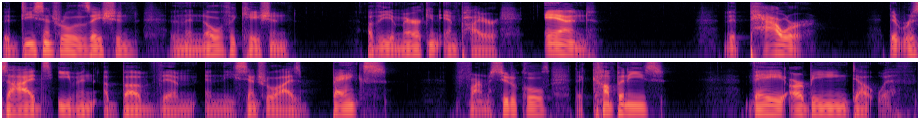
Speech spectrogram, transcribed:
The decentralization and the nullification of the American empire and the power that resides even above them in the centralized banks, pharmaceuticals, the companies, they are being dealt with.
